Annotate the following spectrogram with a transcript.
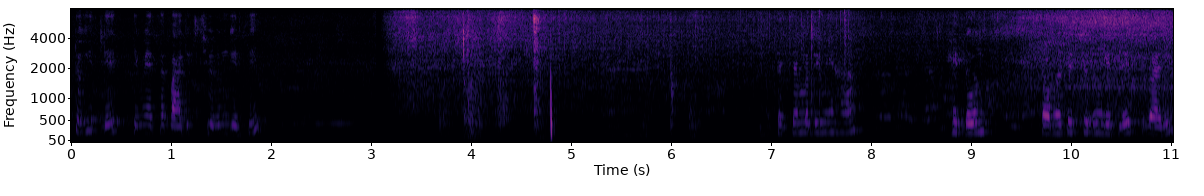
टोमॅटो घेतले ते मी आता बारीक चिरून घेते. त्याच्यामध्ये मी हा हे दोन टोमॅटो चिरून घेतले बारीक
